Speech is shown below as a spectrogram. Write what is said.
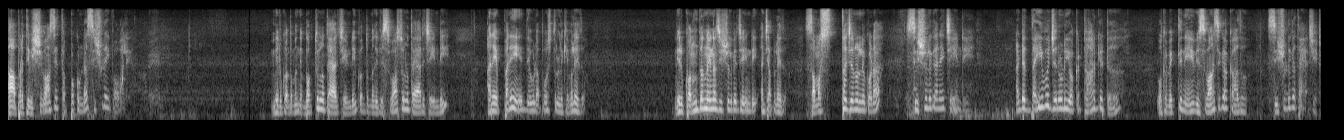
ఆ ప్రతి విశ్వాసి తప్పకుండా శిష్యుడైపోవాలి. మీరు కొంతమంది భక్తులను తయారు చేయండి కొంతమంది విశ్వాసులను తయారు చేయండి అనే పని దేవుడు అపోస్తులకు ఇవ్వలేదు. మీరు కొందరినైనా శిష్యులుగా చేయండి అని చెప్పలేదు. సమస్త జనుల్ని కూడా శిష్యులుగానే చేయండి. అంటే దైవజనుడి యొక్క టార్గెట్ ఒక వ్యక్తిని విశ్వాసిగా కాదు శిష్యుడిగా తయారు చేయడం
